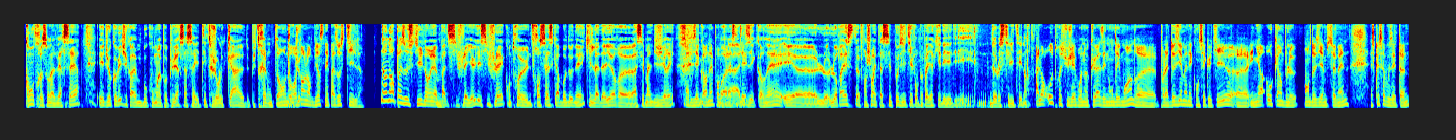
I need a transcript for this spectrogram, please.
contre son adversaire. Et Djokovic est quand même beaucoup moins populaire. Ça, ça a été toujours le cas depuis très longtemps. Pour Donc, autant, l'ambiance n'est pas hostile. Non, non, pas hostile. Non, il n'y a mmh. pas de sifflet. Il y a eu des sifflets contre une Française qui a abandonné, qui l'a d'ailleurs euh, assez mal digéré. Alizé Cornet, pour voilà, ne pas la citer. Alizé Cornet. Et euh, le, le, reste, franchement, est assez positif. On peut pas dire qu'il y ait des, des, de l'hostilité, non. Alors, autre sujet, Bruno Cuaz, et non des moindres, euh, pour la deuxième année consécutive, euh, il n'y a aucun bleu en deuxième semaine. Est-ce que ça vous étonne?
